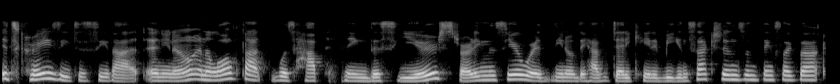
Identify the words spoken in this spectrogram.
It's crazy to see that. And, you know, and a lot of that was happening this year, starting this year, where, you know, they have dedicated vegan sections and things like that.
